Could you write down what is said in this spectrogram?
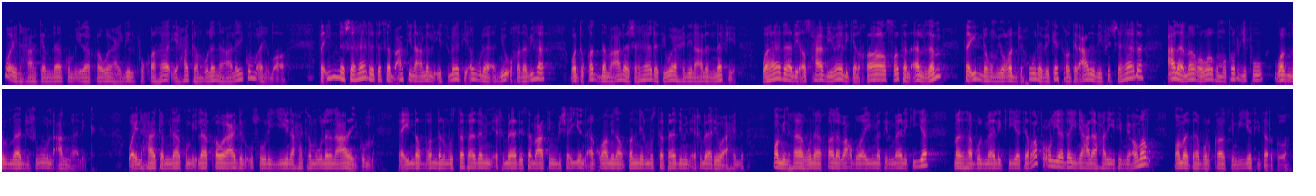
وإن حاكمناكم إلى قواعد الفقهاء حكموا لنا عليكم أيضا. فإن شهادة سبعة على الإثبات أولى أن يؤخذ بها وتقدم على شهادة واحد على النفي. وهذا لأصحاب مالك خاصة ألزم فإنهم يرجحون بكثرة العدد في الشهادة على ما رواه مطرف وابن الماجشون عن مالك. وإن حاكمناكم إلى قواعد الأصوليين حكموا لنا عليكم فإن الظن المستفاد من إخبار سبعة بشيء أقوى من الظن المستفاد من إخبار واحد. ومنها هنا قال بعض أئمة المالكية مذهب المالكية رفع اليدين على حديث ابن عمر ومذهب القاسمية تركه.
